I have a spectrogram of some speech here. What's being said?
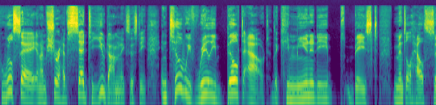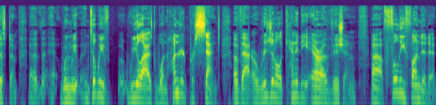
who will say, and I'm sure have said to you, Dominic Sisti, until we've really built out the community based mental health system. Uh, the, when we until we've realized 100% of that original Kennedy era vision, uh, fully funded it,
